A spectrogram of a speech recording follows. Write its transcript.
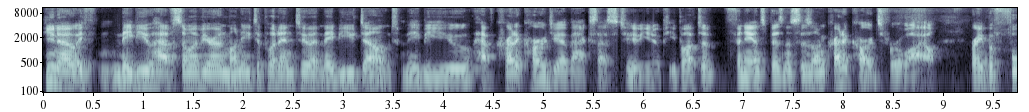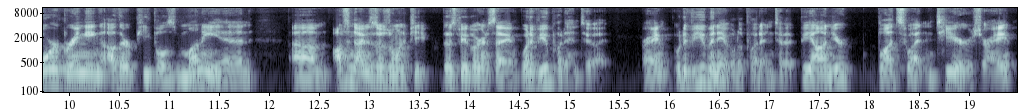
you know, if maybe you have some of your own money to put into it, maybe you don't. Maybe you have credit cards you have access to. You know, people have to finance businesses on credit cards for a while, right? Before bringing other people's money in, um, oftentimes those one pe- those people are going to say, "What have you put into it?" Right? What have you been able to put into it beyond your blood, sweat, and tears? Right?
